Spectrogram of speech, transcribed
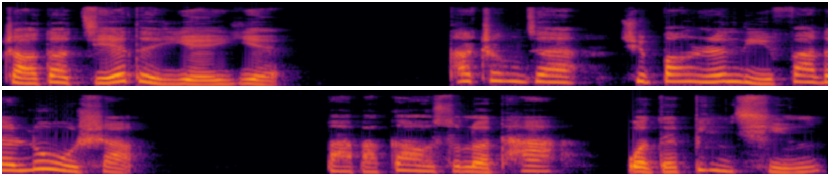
找到杰德爷爷，他正在。去帮人理发的路上，爸爸告诉了他我的病情。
